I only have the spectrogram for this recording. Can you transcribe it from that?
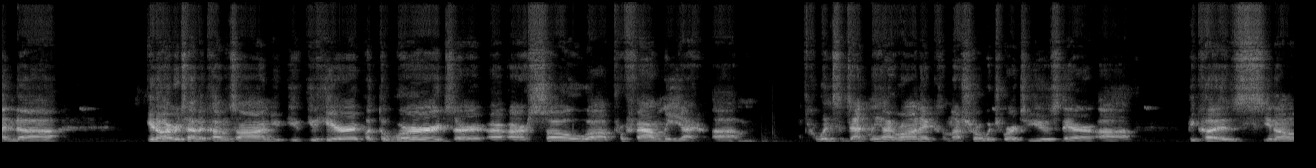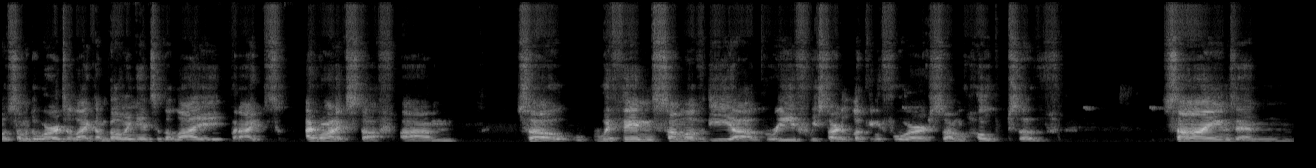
and uh, you know, every time it comes on, you, you, you hear it, but the words are are, are so uh, profoundly, uh, um, coincidentally ironic. I'm not sure which word to use there, uh, because you know some of the words are like "I'm going into the light," but I ironic stuff. Um, so within some of the uh, grief, we started looking for some hopes of signs and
